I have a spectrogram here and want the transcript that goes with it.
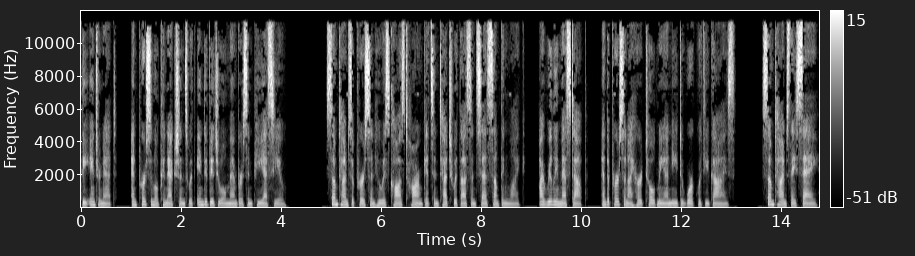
the internet, and personal connections with individual members in PSU. Sometimes a person who has caused harm gets in touch with us and says something like, I really messed up, and the person I hurt told me I need to work with you guys. Sometimes they say,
